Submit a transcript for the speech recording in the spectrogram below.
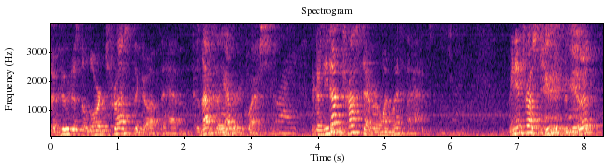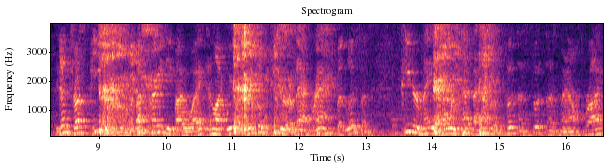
So, who does the Lord trust to go up to heaven? Because that's the other question. Right. Because He doesn't trust everyone with that. That's right. We didn't trust Judas to do it. He didn't trust Peter to do it. That's crazy, by the way. And like we, we give Peter a bad rap, but listen, Peter may have always had the habit of putting his foot in his mouth, right?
